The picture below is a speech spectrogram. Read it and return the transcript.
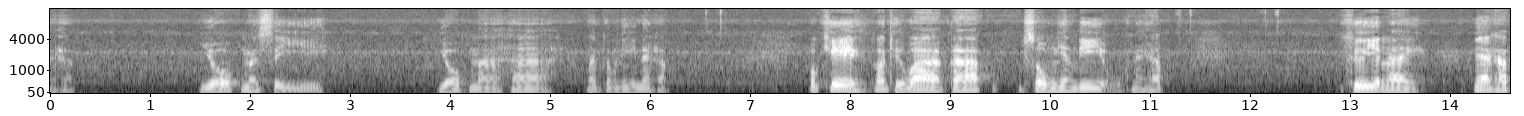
นะครับ ยกมาสี่ยกมาห้ามาตรงนี้นะครับ โอเค ก็ถือว่ากราฟทรงยังดีอยู่นะครับ คือยังไง เนี่ยครับ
